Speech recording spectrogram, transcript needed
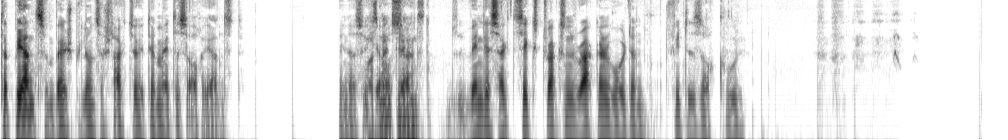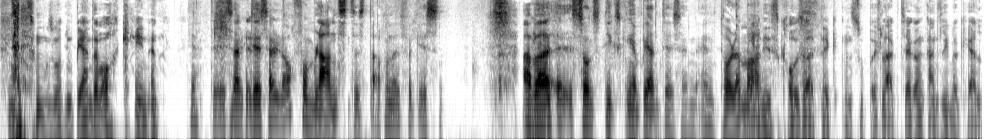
Der Bernd zum Beispiel, unser Schlagzeuger, der meint das auch ernst. Wenn er Was meint der ernst? Wenn der sagt Sex, Drugs und Rock'n'Roll, dann findet er das auch cool. Dazu muss man den Bernd aber auch kennen. Ja, der ist halt, der ist halt auch vom Land, das darf man nicht vergessen. Aber äh, sonst nichts gegen Bernd, der ist ein, ein toller Mann. Bernd ist großartig, ein super Schlagzeuger und ganz lieber Kerl.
